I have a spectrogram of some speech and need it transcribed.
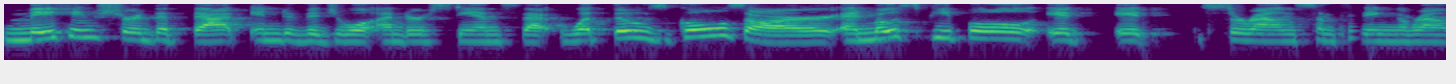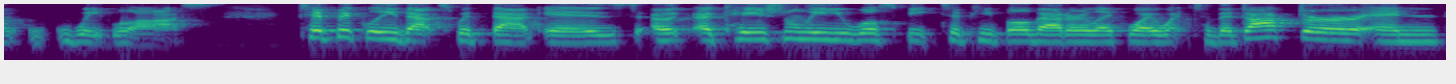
making sure that that individual understands that what those goals are and most people it it surrounds something around weight loss. Typically that's what that is. Occasionally you will speak to people that are like well i went to the doctor and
